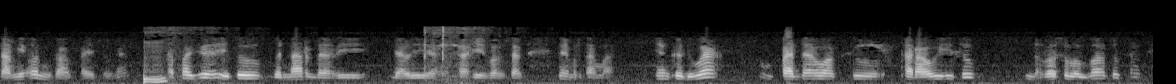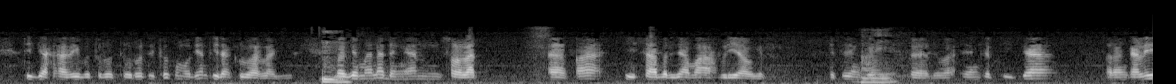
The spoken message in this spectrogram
samiun ke apa itu kan. Hmm. Apakah itu benar dari dalil yang sahih Pak Ustaz? Ini yang pertama. Yang kedua, pada waktu tarawih itu Rasulullah itu kan tiga hari berturut-turut itu kemudian tidak keluar lagi. Hmm. Bagaimana dengan sholat apa Isa berjamaah beliau gitu? Itu yang oh, iya. kedua. Yang ketiga, barangkali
